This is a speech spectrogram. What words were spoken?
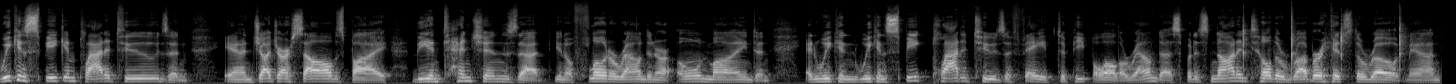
we can speak in platitudes and and judge ourselves by the intentions that you know float around in our own mind. And and we can we can speak platitudes of faith to people all around us but it's not until the rubber hits the road man.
